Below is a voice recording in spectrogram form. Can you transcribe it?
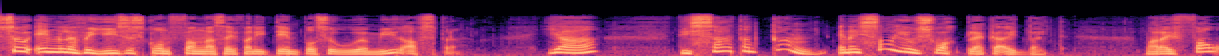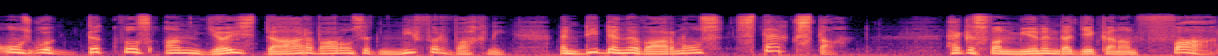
sou engele vir Jesus kon vang as hy van die tempel se hoë muur afspring. Ja, die Satan kan en hy sal jou swak plekke uitbuit maar hy val ons ook dikwels aan juis daar waar ons dit nie verwag nie, in die dinge waarin ons sterk staan. Ek is van mening dat jy kan aanvaar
